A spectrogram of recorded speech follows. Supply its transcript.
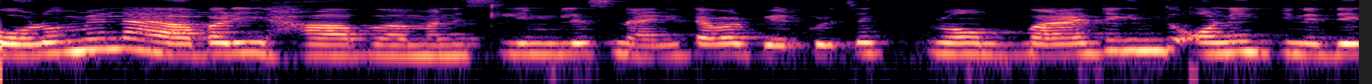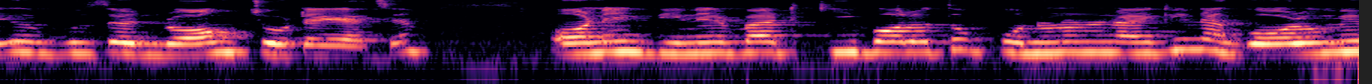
গরমে না আবার এই হাফ মানে স্লিমলেস নাইটিটা আবার বের করেছে রং নাইটি কিন্তু অনেক দিনে দেখে বুঝতে রং চটে গেছে। অনেক দিনের বাট কি বলো তো পুরোনো নাইটি না গরমে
